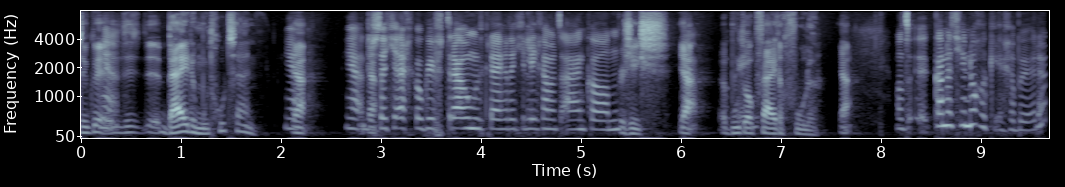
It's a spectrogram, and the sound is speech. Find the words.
natuurlijk, Ja. eh, de- de- beide moet goed zijn. Ja. Ja. Dus dat je eigenlijk ook weer vertrouwen moet krijgen dat je lichaam het aan kan. Precies. Ja, het moet ook veilig voelen. Ja. Want eh, kan het je nog een keer gebeuren?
